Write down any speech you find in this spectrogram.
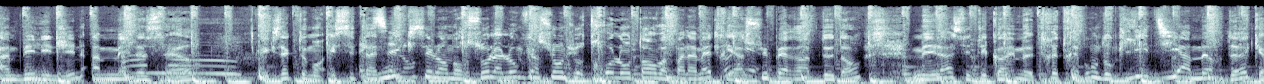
I'm Billie Jean, I'm made a tale. Exactement. Et c'est un Excellent. morceau. La longue version dure trop longtemps, on va pas la mettre. Il y a un super rap dedans. Mais là, c'était quand même très très bon. Donc Lydia Murdoch,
